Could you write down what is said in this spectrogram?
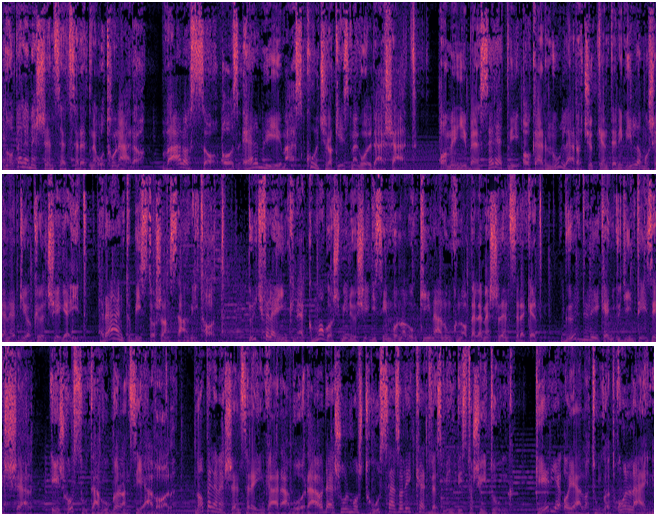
Napelemes rendszert szeretne otthonára? Válassza az Elműjémász kulcsra kész megoldását. Amennyiben szeretné akár nullára csökkenteni villamos energia költségeit, ránk biztosan számíthat. Ügyfeleinknek magas minőségi színvonalon kínálunk napelemes rendszereket, gördülékeny ügyintézéssel és hosszú távú garanciával. Napelemes rendszereink árából ráadásul most 20% kedvezményt biztosítunk. Kérje ajánlatunkat online,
